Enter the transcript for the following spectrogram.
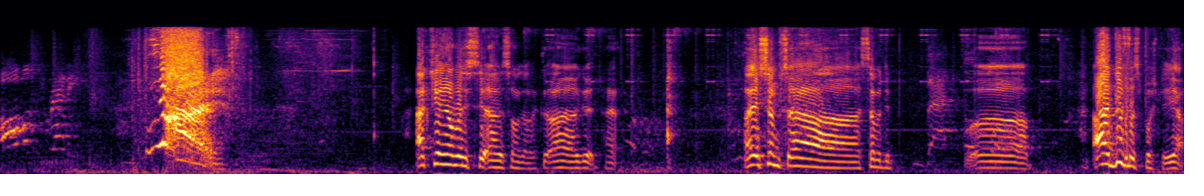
Almost ready. Why? Actually, nobody said uh, sound like uh, good. Uh, I assume uh, somebody. Uh, I do this push me, yeah.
